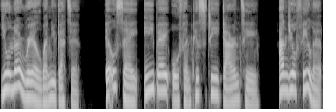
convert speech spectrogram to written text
You'll know real when you get it. It'll say eBay Authenticity Guarantee. And you'll feel it.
